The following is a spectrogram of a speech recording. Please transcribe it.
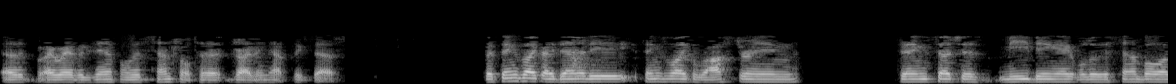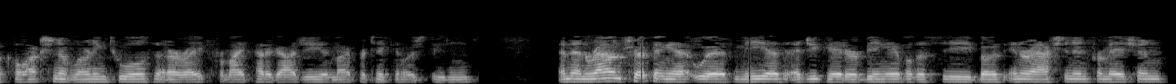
uh, by way of example, is central to driving that success. But things like identity, things like rostering, things such as me being able to assemble a collection of learning tools that are right for my pedagogy and my particular students, and then round tripping it with me as educator being able to see both interaction information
